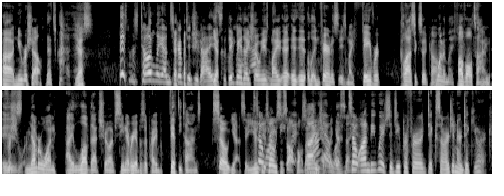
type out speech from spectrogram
uh new rochelle That's correct. yes This was totally unscripted, you guys. Yes, the Dick Van Dyke Show is my, uh, it, it- in fairness, is my favorite classic sitcom One of my of all time. Is sure. number one. I love that show. I've seen every episode probably fifty times. So yeah, so you're, So you're throwing some Bewitched, softballs. I I I appreciate it. I guess. I so am. on Bewitched, did you prefer Dick Sargent or Dick York?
